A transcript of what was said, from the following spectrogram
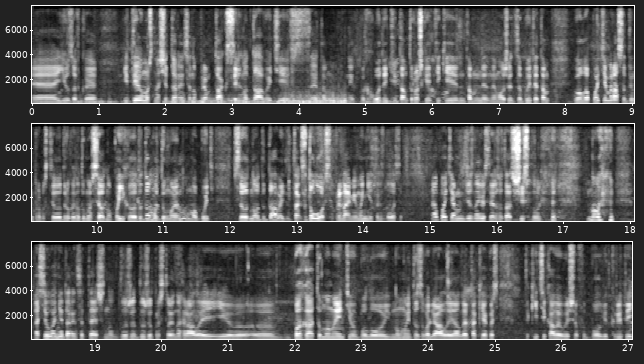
е, Юзовкою. І дивимося, значить, Дарниця ну прям так сильно давить, і все там в них виходить, і там трошки тільки там не, не можуть забити там гол. А потім раз один пропустили, другий. Ну думаю, все одно. Поїхали додому. Думаю, ну мабуть, все одно додавить. Так здалося, принаймні мені так здалося. А потім дізнаюся результат 6-0. Ну а сьогодні Дарниця теж ну дуже дуже пристойно грали, і е, багато моментів було. Ну ми дозволяли, але так якось такий цікавий вийшов футбол відкритий.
